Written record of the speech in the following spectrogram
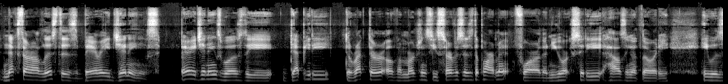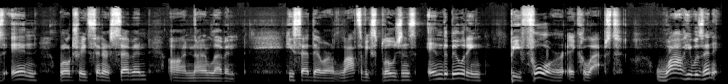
Next on our list is Barry Jennings. Barry Jennings was the deputy director of emergency services department for the New York City Housing Authority. He was in World Trade Center 7 on 9 11. He said there were lots of explosions in the building before it collapsed while he was in it.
